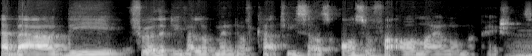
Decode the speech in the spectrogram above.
about the further development of CAR T cells also for our myeloma patients.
